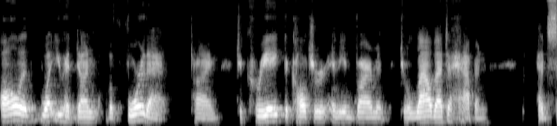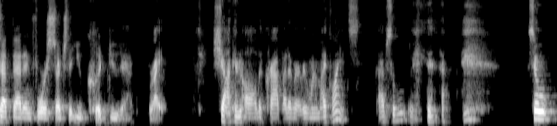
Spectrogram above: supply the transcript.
all of what you had done before that time to create the culture and the environment to allow that to happen had set that in force such that you could do that. Right. Shocking all the crap out of every one of my clients. Absolutely. so,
